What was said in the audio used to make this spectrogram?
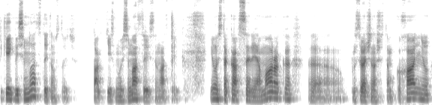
Таке як 18-й там стоїть. Так, дійсно, 18-й, 18-й. І ось така серія марок, е, присвячена щось там коханню.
